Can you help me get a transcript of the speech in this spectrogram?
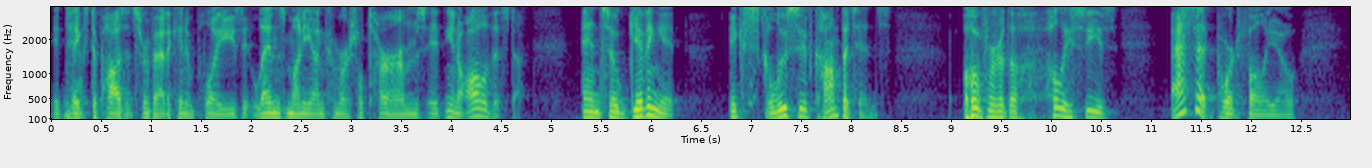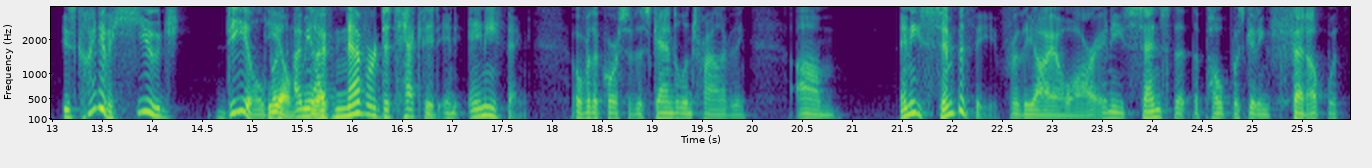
It takes deposits from Vatican employees. It lends money on commercial terms. It you know all of this stuff, and so giving it exclusive competence over the Holy See's asset portfolio is kind of a huge deal. Deal, But I mean, yeah. I've never detected in anything over the course of the scandal and trial and everything, um, any sympathy for the IOR, any sense that the Pope was getting fed up with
